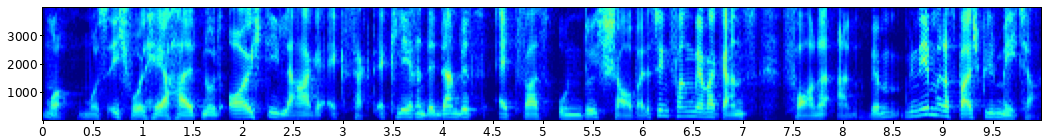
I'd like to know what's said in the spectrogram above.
muss ich wohl herhalten und euch die Lage exakt erklären, denn dann wird es etwas undurchschaubar. Deswegen fangen wir mal ganz vorne an. Wir nehmen mal das Beispiel Meta.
